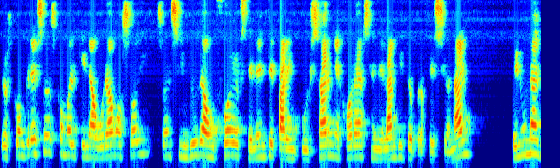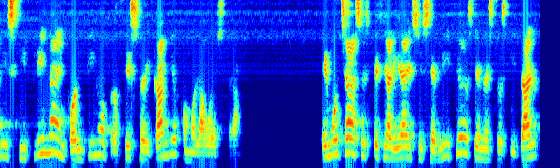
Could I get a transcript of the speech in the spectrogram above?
Los congresos como el que inauguramos hoy son sin duda un foro excelente para impulsar mejoras en el ámbito profesional en una disciplina en continuo proceso de cambio como la vuestra. En muchas especialidades y servicios de nuestro hospital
